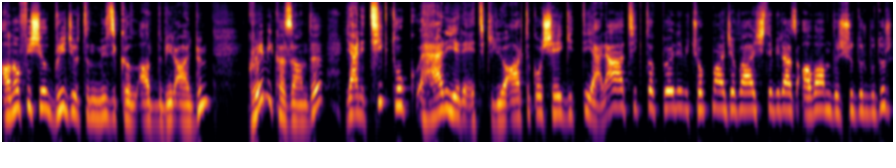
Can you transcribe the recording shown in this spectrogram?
Unofficial Bridgerton Musical adlı bir albüm. Grammy kazandı. Yani TikTok her yere etkiliyor. Artık o şey gitti yani. Aa TikTok böyle bir çok mu acaba işte biraz avamdır şudur budur.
